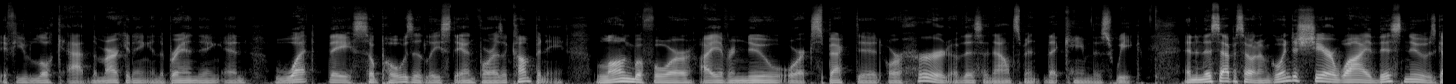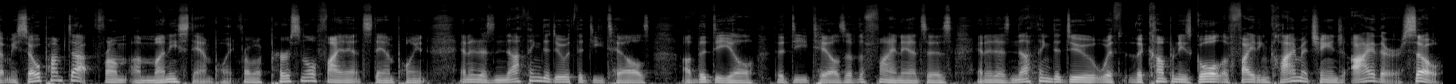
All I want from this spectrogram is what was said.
if you look at the marketing and the branding and what they supposedly stand for as a company, long before I ever knew or expected or heard of this announcement that came this week. And in this episode, I'm going to share why this news got me so pumped up from a money standpoint, from a personal finance standpoint, and it has nothing nothing to do with the details of the deal, the details of the finances, and it has nothing to do with the company's goal of fighting climate change either. So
